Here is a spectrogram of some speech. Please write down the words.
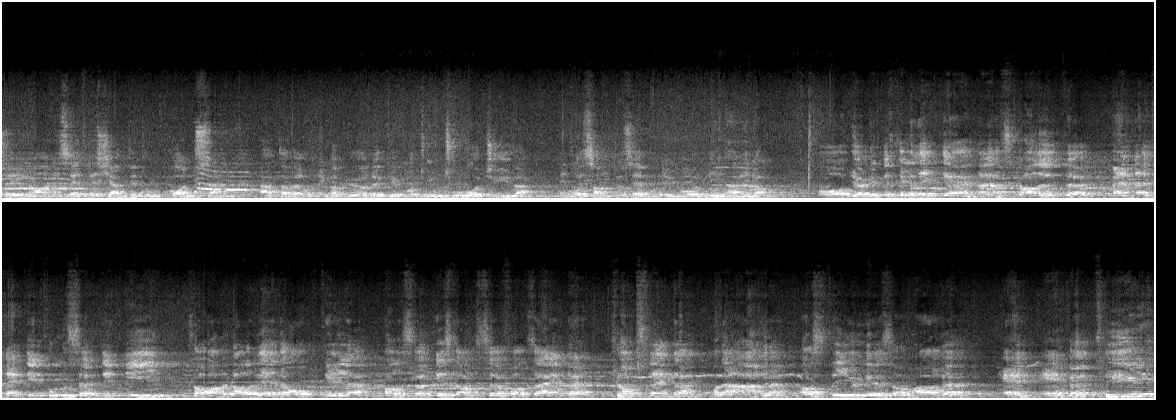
så ingen annen Sætre Skjefte tok bronsen etter Veronica Bjørlykke på 2.22. Interessant å se hvor nivået blir her i dag. Og Bjørlinge stiller ikke. Den er skadet, men 32,79 så har han allerede opp til halvsvømmedistanse fått seg en eh, kroppslengde. Og det er Astrid Julie som har eh, en eventyrlig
